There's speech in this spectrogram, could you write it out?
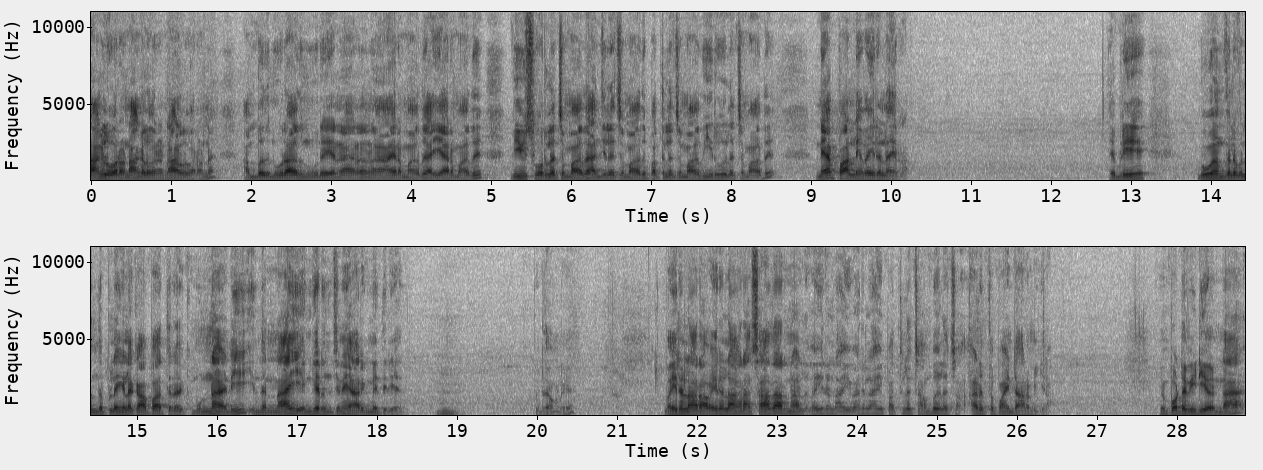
நாங்களும் வரோம் நாங்களும் வரோம் நாங்களும் வரோன்னு ஐம்பது நூறாகுது நூறு ஆயிரம் ஆகுது ஐயாயிரம் ஆகுது வியூஸ் ஒரு லட்சம் ஆகுது அஞ்சு லட்சம் ஆகுது பத்து லட்சம் ஆகுது இருபது லட்சம் ஆகுது நேபாளிலே வைரல் ஆயிடுறான். எப்படி? பூகம்பத்தில் விழுந்த பிள்ளைங்களை காப்பாற்றுறதுக்கு முன்னாடி இந்த நாய் எங்கே இருந்துச்சுன்னு யாருக்குமே தெரியாது. புரியுதா உங்களுக்கு? வைரல் ஆகிறான் வைரல் ஆகிறான். சாதாரண ஆள். வைரல் ஆகி வைரல் ஆகி பத்து லட்சம் ஐம்பது லட்சம் அடுத்த பாயிண்ட் ஆரம்பிக்கிறான். இவன் போட்ட வீடியோன்னா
